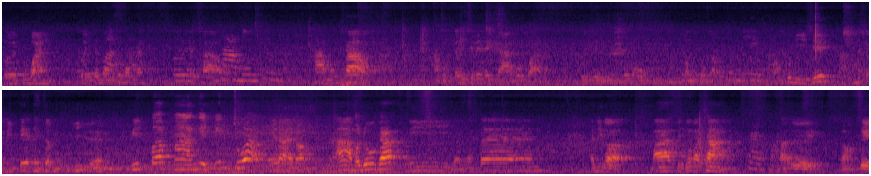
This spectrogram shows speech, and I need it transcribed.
เปิดทุกวันเปิดชั่วโมงชั่วโมงนะ เปิดเช้า ห้าโมงครึ่งค่ะห้าโมงเช้าห้าโมงตอนนี้สิบเอ็ดนาฬิกาพวกกว่าจนถึงชั่วโมงสองทุ่มสองทุ่มยี่สค่ะองทุ่มยี่สิบจะมีเป๊ะได้สองทุ่มยี่เลยปิดปั๊บมานี่ปิดชั่วไม่ได้เนาะอ่ามาดูครับนี่ อย่างนั้นแต่อันนี้ก็มาถึงก็มาช่างใช่ค่ะ มาเอ่ยเนาะเด็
